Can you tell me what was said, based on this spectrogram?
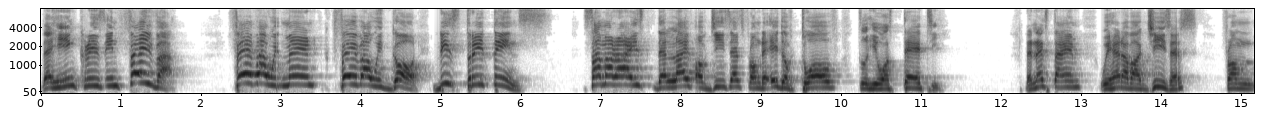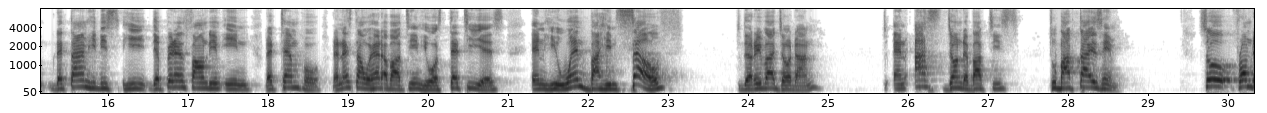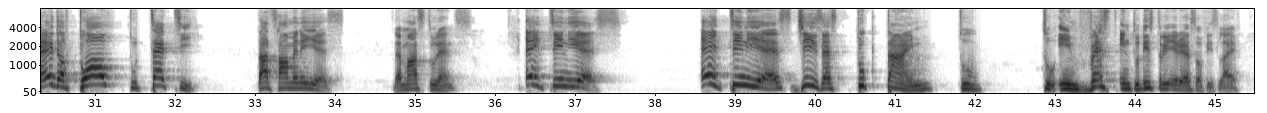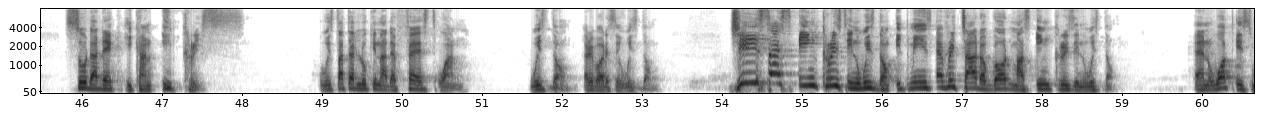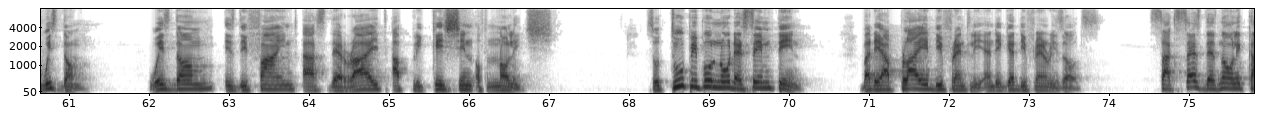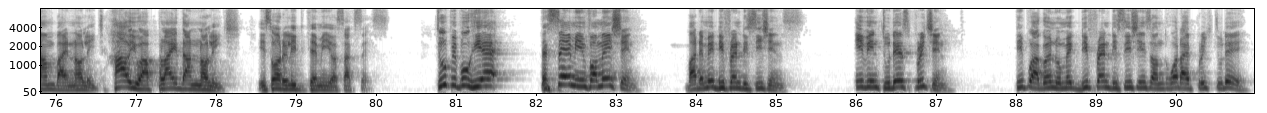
That he increased in favor. Favor with men, favor with God. These three things summarized the life of Jesus from the age of 12 till he was 30. The next time we heard about Jesus, from the time he, dis- he the parents found him in the temple, the next time we heard about him, he was 30 years and he went by himself to the river Jordan and asked John the Baptist to baptize him. So from the age of 12 to 30, that's how many years? The math students. 18 years. 18 years, Jesus took time to, to invest into these three areas of his life so that they, he can increase. We started looking at the first one wisdom. Everybody say wisdom. Jesus increased in wisdom. It means every child of God must increase in wisdom. And what is wisdom? Wisdom is defined as the right application of knowledge. So two people know the same thing, but they apply it differently and they get different results. Success does not only come by knowledge. How you apply that knowledge is what really determines your success. Two people hear the same information, but they make different decisions. Even today's preaching, people are going to make different decisions on what I preach today.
